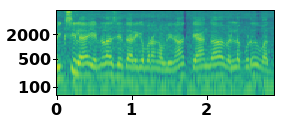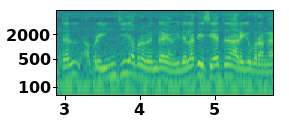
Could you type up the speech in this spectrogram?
மிக்சியில் என்னெல்லாம் சேர்த்து அரைக்க போகிறாங்க அப்படின்னா தேங்காய் வெள்ளைப்பூடு வத்தல் அப்புறம் இஞ்சி அப்புறம் வெங்காயம். இது எல்லாத்தையும் சேர்த்து தான் அரைக்க போகிறாங்க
